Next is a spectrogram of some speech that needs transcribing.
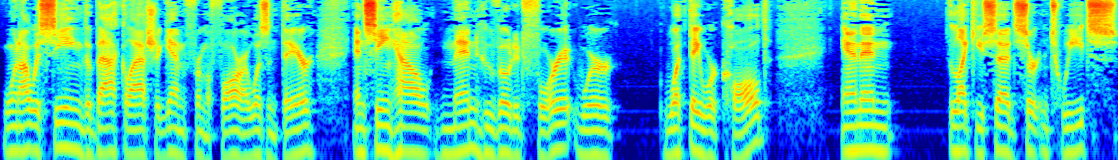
when I was seeing the backlash again from afar, I wasn't there, and seeing how men who voted for it were what they were called. And then, like you said, certain tweets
